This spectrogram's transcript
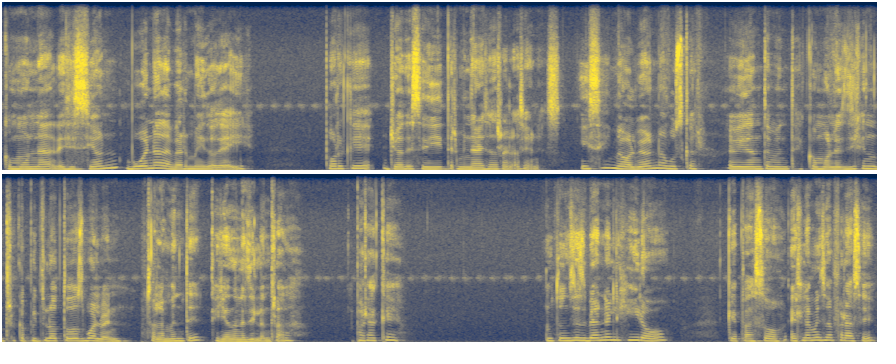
como una decisión buena de haberme ido de ahí. Porque yo decidí terminar esas relaciones. Y sí, me volvieron a buscar, evidentemente. Como les dije en otro capítulo, todos vuelven. Solamente que ya no les di la entrada. ¿Para qué? Entonces vean el giro que pasó. Es la misma frase.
